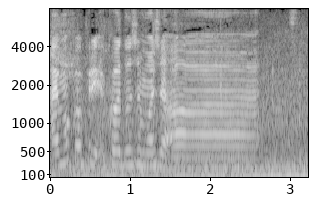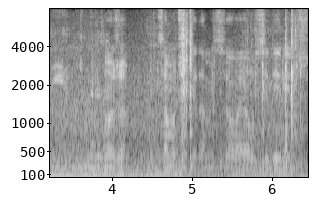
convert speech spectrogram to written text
Ajmo ko, prije, ko duže može, a... Može? Samo čekaj da mi se ovaj OCD riješi.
